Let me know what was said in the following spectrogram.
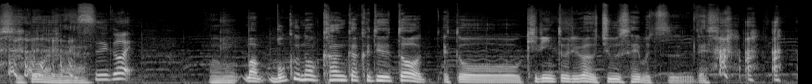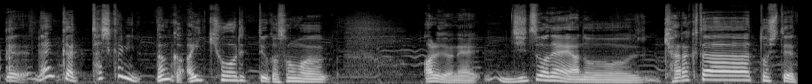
すごいね。すごい。うんまあ僕の感覚で言うとえっとキリンというよりは宇宙生物です。でなんか確かになんか愛嬌あるっていうかそのままあれだよね。実はねあのキャラクターとして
